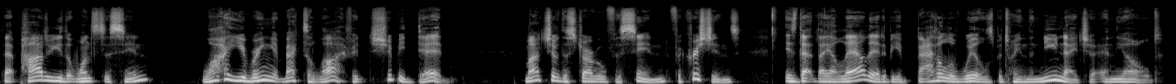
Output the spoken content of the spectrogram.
That part of you that wants to sin, why are you bringing it back to life? It should be dead. Much of the struggle for sin, for Christians, is that they allow there to be a battle of wills between the new nature and the old.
